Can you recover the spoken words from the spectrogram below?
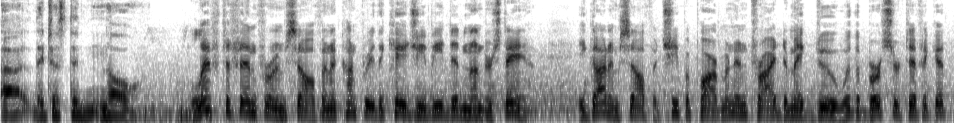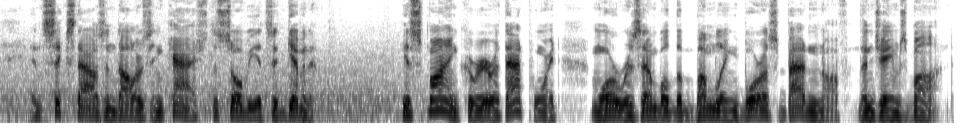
Uh, they just didn't know. Left to fend for himself in a country the KGB didn't understand, he got himself a cheap apartment and tried to make do with the birth certificate and $6,000 in cash the Soviets had given him. His spying career at that point more resembled the bumbling Boris Badenov than James Bond.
